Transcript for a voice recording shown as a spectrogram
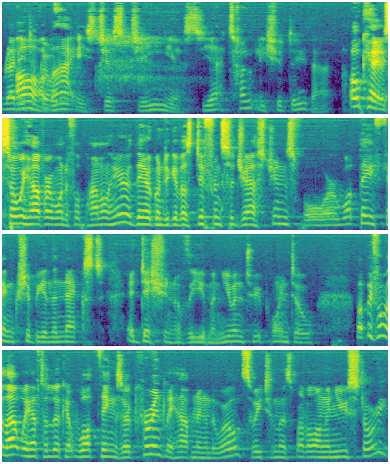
Ready Oh, to go. that is just genius. Yeah, totally should do that. Okay, so we have our wonderful panel here. They are going to give us different suggestions for what they think should be in the next edition of the Human, Human 2.0. But before that, we have to look at what things are currently happening in the world. So each of them has brought along a news story.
